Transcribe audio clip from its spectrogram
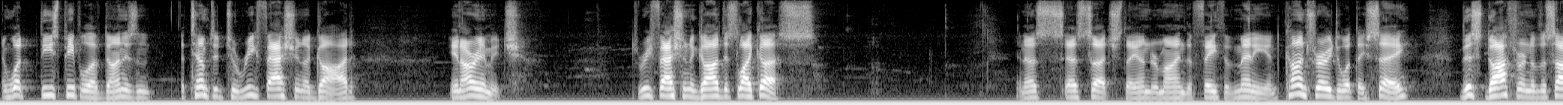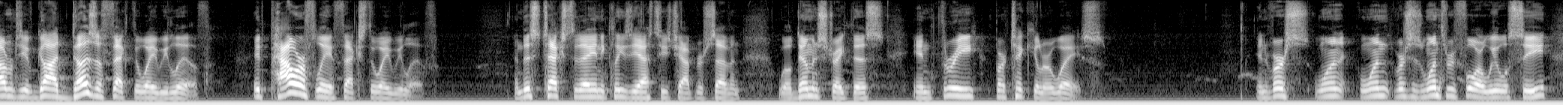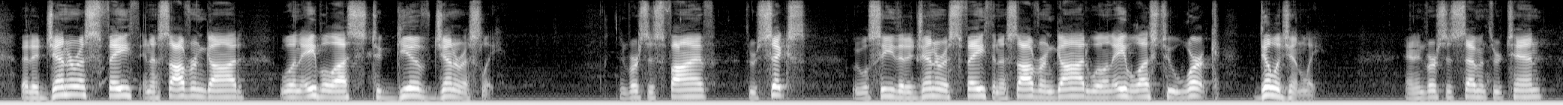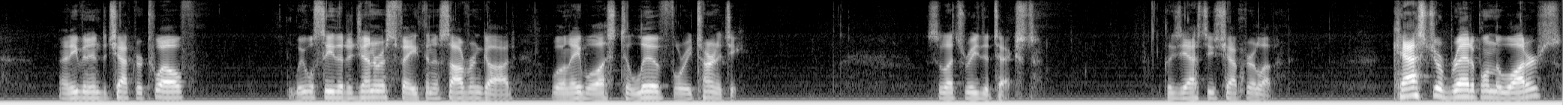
And what these people have done is attempted to refashion a God in our image, to refashion a God that's like us. And as, as such, they undermine the faith of many. And contrary to what they say, this doctrine of the sovereignty of God does affect the way we live. It powerfully affects the way we live. And this text today in Ecclesiastes chapter 7 will demonstrate this in three particular ways. In verse 1, 1, verses 1 through 4, we will see that a generous faith in a sovereign God will enable us to give generously. In verses 5 through 6, we will see that a generous faith in a sovereign God will enable us to work diligently. And in verses 7 through 10, and even into chapter 12, we will see that a generous faith in a sovereign God will enable us to live for eternity. So let's read the text Ecclesiastes chapter 11. Cast your bread upon the waters,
